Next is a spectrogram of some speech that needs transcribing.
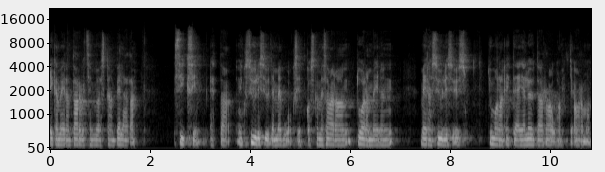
eikä meidän tarvitse myöskään pelätä siksi, että niin syyllisyytemme vuoksi, koska me saadaan tuoda meidän, meidän syyllisyys Jumalan eteen ja löytää rauha ja armo.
